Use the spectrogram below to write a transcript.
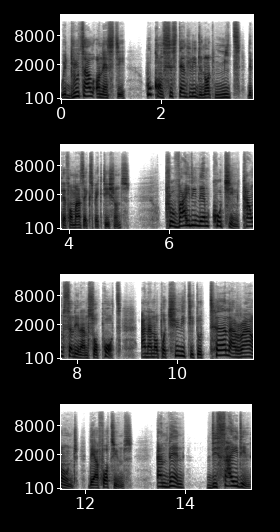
with brutal honesty who consistently do not meet the performance expectations. providing them coaching, counseling, and support, and an opportunity to turn around their fortunes, and then deciding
